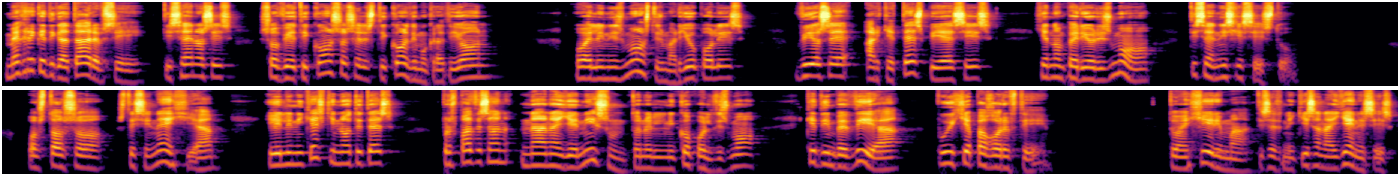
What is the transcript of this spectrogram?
Μέχρι και την κατάρρευση της Ένωσης Σοβιετικών Σοσιαλιστικών Δημοκρατιών, ο ελληνισμός της Μαριούπολης βίωσε αρκετές πιέσεις για τον περιορισμό της ενίσχυσής του. Ωστόσο, στη συνέχεια, οι ελληνικές κοινότητες προσπάθησαν να αναγεννήσουν τον ελληνικό πολιτισμό και την παιδεία που είχε απαγορευτεί. Το εγχείρημα της εθνικής αναγέννησης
